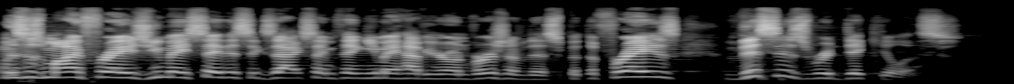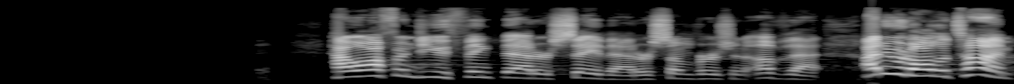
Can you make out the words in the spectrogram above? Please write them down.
This is my phrase. You may say this exact same thing. You may have your own version of this, but the phrase, this is ridiculous. How often do you think that or say that or some version of that? I do it all the time.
